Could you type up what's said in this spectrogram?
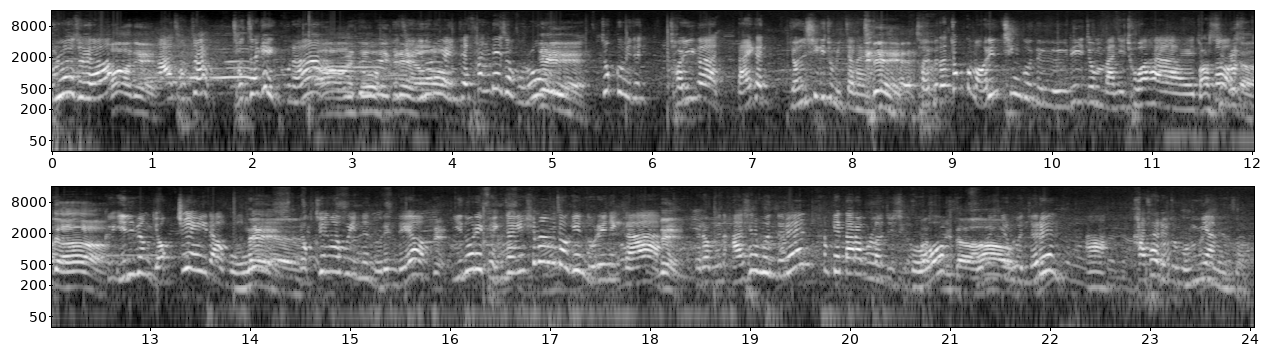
불러줘요? 아, 네. 아, 저짝, 저짝에 있구나. 아, 네, 네? 그래요. 이 노래가 이제 상대적으로 예, 예. 조금 이제 저희가 나이가 연식이 좀 있잖아요. 네. 저희보다 조금 어린 친구들이 좀 많이 좋아해줘서 맞습니다. 그렇습니다. 그 일명 역주행이라고 네. 역주행하고 있는 노래인데요. 네. 이 노래 굉장히 희망적인 노래니까 네. 여러분 아시는 분들은 함께 따라 불러주시고 맞습니다. 모르시는 분들은 아, 가사를 좀 음미하면서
